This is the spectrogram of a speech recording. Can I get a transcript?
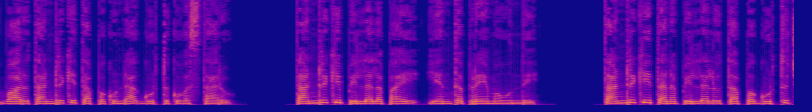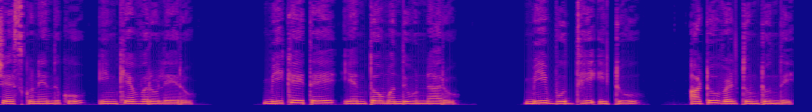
వారు తండ్రికి తప్పకుండా గుర్తుకు వస్తారు. తండ్రికి పిల్లలపై ఎంత ప్రేమ ఉంది. తండ్రికి తన పిల్లలు తప్ప గుర్తు చేసుకునేందుకు ఇంకెవ్వరూ లేరు. మీకైతే ఎంతోమంది ఉన్నారు. మీ బుద్ధి ఇటు అటూ వెళ్తుంటుంది.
